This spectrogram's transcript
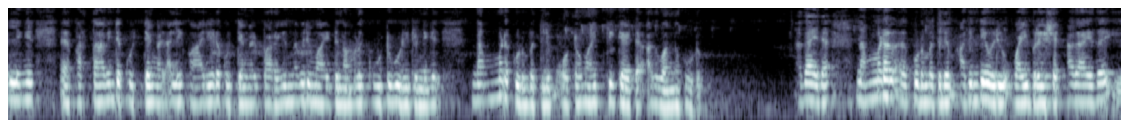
അല്ലെങ്കിൽ ഭർത്താവിന്റെ കുറ്റങ്ങൾ അല്ലെങ്കിൽ ഭാര്യയുടെ കുറ്റങ്ങൾ പറയുന്നവരുമായിട്ട് നമ്മൾ കൂട്ടുകൂടിയിട്ടുണ്ടെങ്കിൽ നമ്മുടെ കുടുംബത്തിലും ഓട്ടോമാറ്റിക്കായിട്ട് അത് വന്നുകൂടും. അതായത് നമ്മുടെ കുടുംബത്തിലും അതിന്റെ ഒരു വൈബ്രേഷൻ അതായത് ഈ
